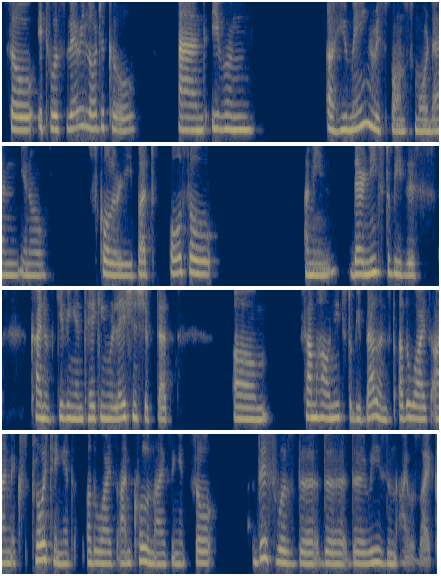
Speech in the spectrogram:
So it was very logical and even a humane response more than you know scholarly but also i mean there needs to be this kind of giving and taking relationship that um, somehow needs to be balanced. Otherwise i'm exploiting it. Otherwise i'm colonizing it. So this was the the the reason i was like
